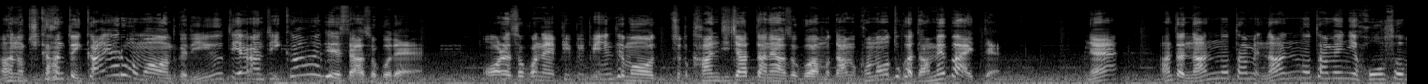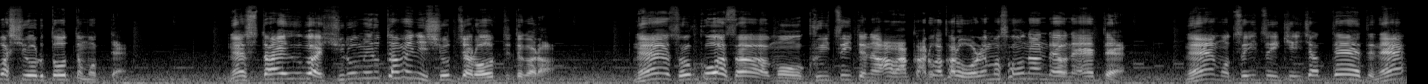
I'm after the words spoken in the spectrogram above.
あの、聞かんといかんやろ、もんとかで言うてやらんといかんわけですよ、あそこで。俺そこね、ピピピンってもうちょっと感じちゃったね、あそこは。もうダメ、この男はダメばいって。ね？あんた何のため、何のために放送場しよるとって思って。ね、スタイフ場広めるためにしよっちゃろうって言ってから。ね、そこはさ、もう食いついてね、あ、わかるわかる、俺もそうなんだよねって。ね、もうついつい聞いちゃってってね、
